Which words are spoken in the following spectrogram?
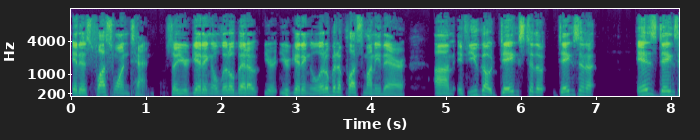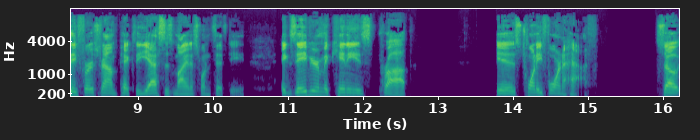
It is plus 110. So you're getting a little bit of, you're, you're getting a little bit of plus money there. Um, if you go Diggs to the Diggs in a, is Diggs a first round pick? The yes is minus 150. Xavier McKinney's prop is 24 and a half. So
